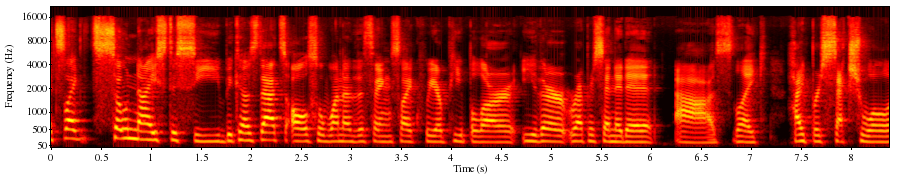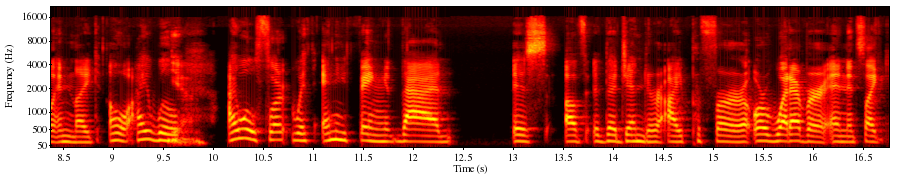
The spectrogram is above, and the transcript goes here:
it's like so nice to see because that's also one of the things like queer people are either represented as like hypersexual and like oh i will yeah, I will flirt with anything that is of the gender I prefer or whatever. And it's like,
